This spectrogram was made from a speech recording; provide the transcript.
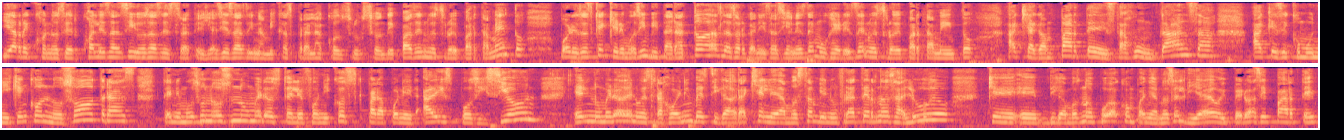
y a reconocer cuáles han sido esas estrategias y esas dinámicas para la construcción de paz en nuestro departamento. Por eso es que queremos invitar a todas las organizaciones de mujeres de nuestro departamento a que hagan parte de esta juntanza, a que se comuniquen con nosotras. Tenemos unos números telefónicos para poner a disposición, el número de nuestra joven investigadora, a quien le damos también un fraterno saludo, que eh, digamos no pudo acompañarnos el día de hoy, pero hace parte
